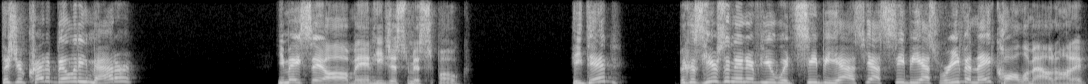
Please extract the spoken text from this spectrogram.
Does your credibility matter? You may say, oh man, he just misspoke. He did? Because here's an interview with CBS. Yes, CBS, where even they call him out on it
